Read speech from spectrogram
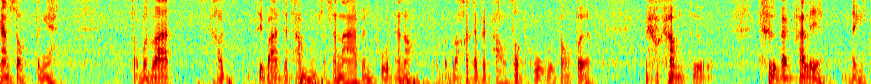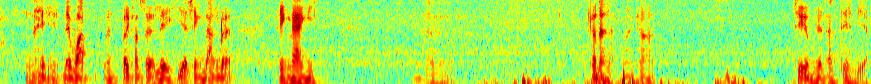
งานศพเป็นไง สมมติว่าเขาที่บ้านจะทำศาสนาเป็นพุทธนะเนาะ สมมติว่าเขาจะไปเผาศพกูกูต้องเปิด Welcome to to the Black Parade ในในในวัดมันเปิดคอนเสิร์ตเลยเหี้ยเสียงดังด้วย เพลงแรงอีกออก็นั่นแหละ มันก็ ชื่อมันก็ชัดเจนดีอะ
